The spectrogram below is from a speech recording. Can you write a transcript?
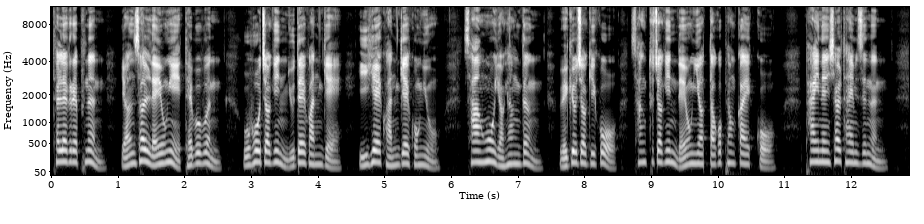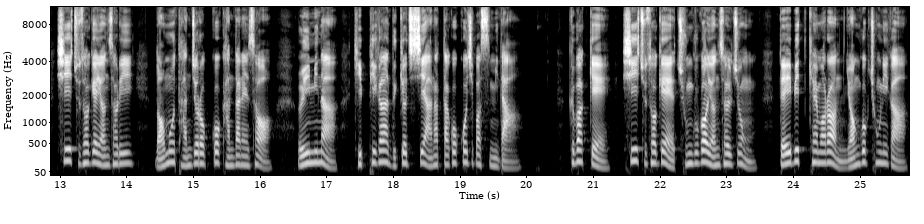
텔레그래프는 연설 내용이 대부분 우호적인 유대 관계, 이해 관계 공유, 상호 영향 등 외교적이고 상투적인 내용이었다고 평가했고 파이낸셜 타임즈는 시 주석의 연설이 너무 단조롭고 간단해서 의미나 깊이가 느껴지지 않았다고 꼬집었습니다. 그 밖에 시 주석의 중국어 연설 중 데이빗 캐머런 영국 총리가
